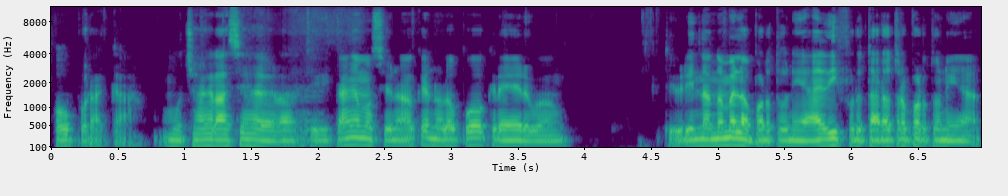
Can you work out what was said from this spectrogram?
O por acá. Muchas gracias, de verdad. Estoy tan emocionado que no lo puedo creer, weón. Estoy brindándome la oportunidad de disfrutar otra oportunidad.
